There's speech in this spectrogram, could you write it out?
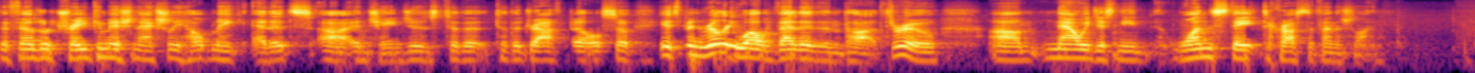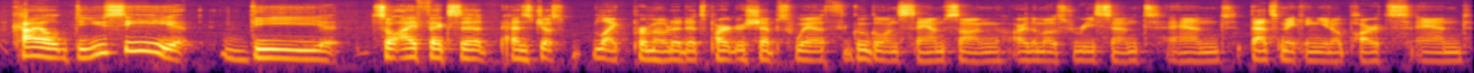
The Federal Trade Commission actually helped make edits uh, and changes to the to the draft bill. So it's been really well vetted and thought through. Um, now we just need one state to cross the finish line. Kyle, do you see the so iFixit has just like promoted its partnerships with Google and Samsung are the most recent, and that's making you know parts and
